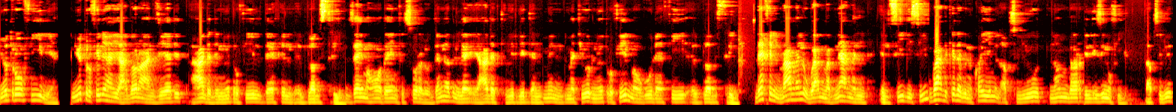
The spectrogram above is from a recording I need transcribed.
neutrophilia. ال neutrophilia هي عبارة عن زيادة عدد ال neutrophil داخل ال blood stream زي ما هو باين في الصورة اللي قدامنا بنلاقي عدد كبير جدا من ال mature neutrophil موجودة في ال blood stream داخل المعمل وبعد ما بنعمل ال CBC وبعد كده بنقيم ال absolute number لل eosinophil ال absolute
